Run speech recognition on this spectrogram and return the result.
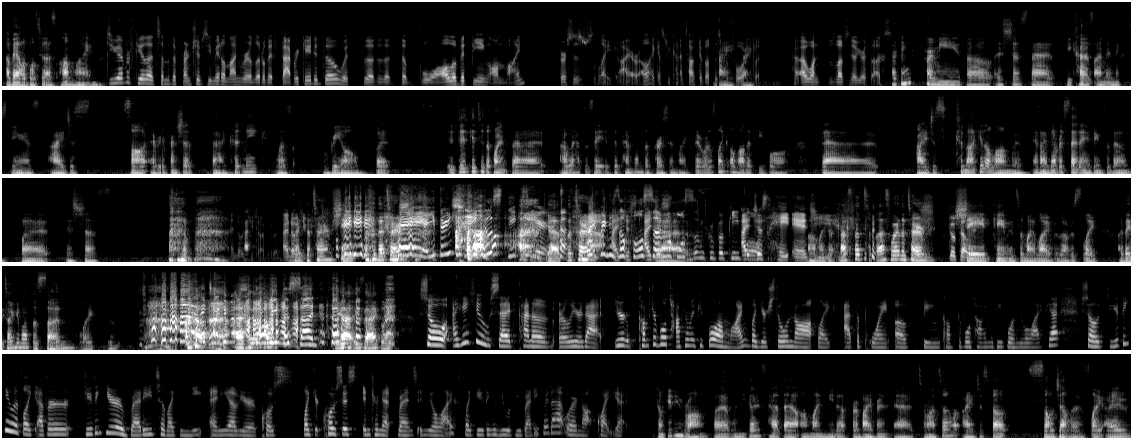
available to us online. Do you ever feel that some of the friendships you made online were a little bit fabricated though, with the the, the wall of it being online versus like IRL? I guess we kind of talked about this Right, before, right. but I want love to know your thoughts. I think for me though, it's just that because I'm inexperienced, I just saw every friendship that I could make was real. But it did get to the point that I would have to say it depends on the person. Like there was like a lot of people that I just could not get along with and I never said anything to them, but it's just I know what you talk about. I know like the what you mean. term shade the term hey, are you throwing shade? No sneaks here. Yes, the term- Hybrid is I the just- I wholesome, just- wholesome group of people. I just hate Angie. Oh my god, that's the t- that's where the term Don't me. shade came into my life, and I was like, are they talking about the sun? Like, is... They're talking about owning like- the sun. yeah, exactly. So I think you said kind of earlier that you're comfortable talking with people online, but you're still not like at the point of being comfortable talking to people in real life yet. So do you think you would like ever do you think you're ready to like meet any of your close like your closest internet friends in real life? Like do you think you would be ready for that or not quite yet? Don't get me wrong, but when you guys had that online meetup for Vibrant at Toronto, I just felt so jealous. Like I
